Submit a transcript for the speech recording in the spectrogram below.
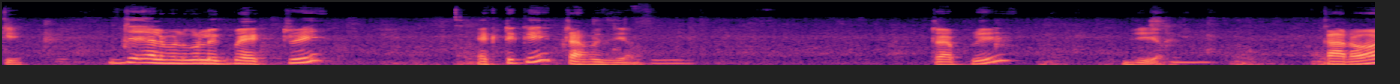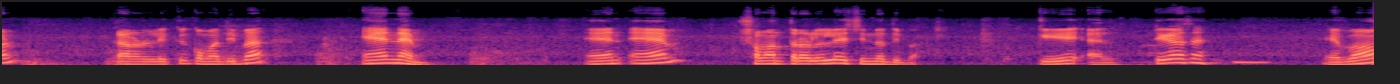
কে যে এলিমেন্টগুলো লিখবে একটি একটি কি? ট্রাপেজিয়াম ট্রাপেজিয়াম কারণ কারণ লিখে কমা দিবা এন এম এন এম সমান্তরাল চিহ্ন দিবা। কে এল ঠিক আছে? এবং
